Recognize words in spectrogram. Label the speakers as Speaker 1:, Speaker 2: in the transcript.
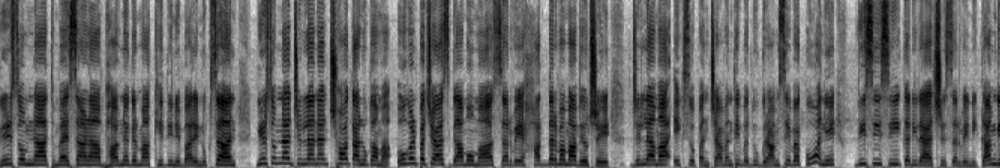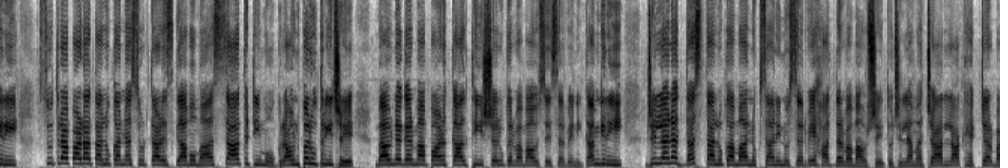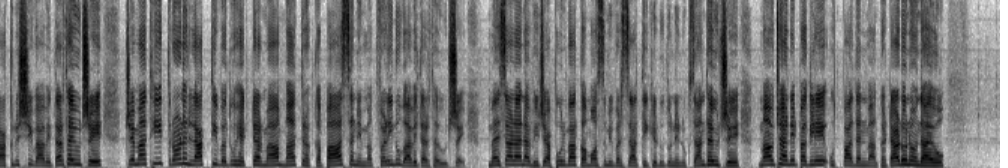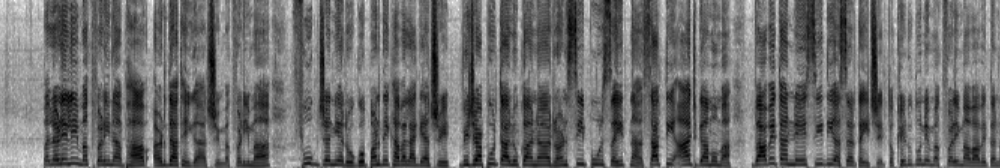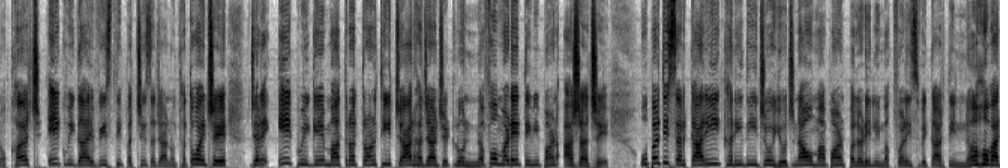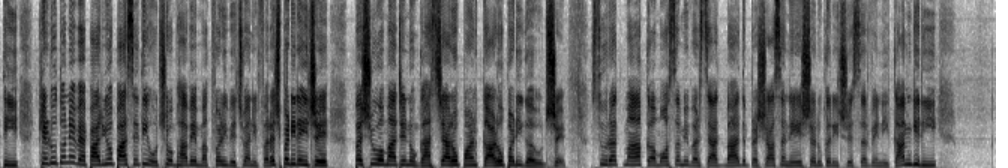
Speaker 1: ગીર સોમનાથ, મહેસાણા, ભાવનગરમાં ખેતીને ભારે નુકસાન. ગીર સોમનાથ જિલ્લાના છ તાલુકામાં ઓગણપચાસ ગામોમાં સર્વે હાથ ધરવામાં આવ્યો છે. જિલ્લામાં એકસો પંચાવનથી વધુ ગ્રામસેવકો અને વીસીસી કરી રહ્યા છે સર્વેની કામગીરી. સૂત્રાપાડા તાલુકાના સુડતાળીસ ગામોમાં સાત ટીમો ગ્રાઉન્ડ પર ઉતરી છે. ભાવનગરમાં પણ કાલથી શરૂ કરવામાં આવશે સર્વેની કામગીરી. જિલ્લાના દસ તાલુકામાં નુકસાનીનું સર્વે હાથ ધરવામાં આવશે. તો જિલ્લામાં ચાર લાખ હેક્ટરમાં કૃષિ વાવેતર થયું છે. જેમાંથી ત્રણ લાખથી વધુ હેક્ટરમાં માત્ર કપાસ અને મગફળીનું વાવેતર થયું છે. મહેસાણાના વિજાપુરમાં કમોસમી વરસાદથી ખેડૂતોને નુકસાન થયું છે. માવઠાને પગલે ઉત્પાદનમાં ઘટાડો નોંધાયો. પલળેલી મગફળીના ભાવ અડધા થઈ ગયા છે. મગફળીમાં ફૂગજન્ય રોગો પણ દેખાવા લાગ્યા છે. વિજાપુર તાલુકાના રણસીપુર સહિતના સાતથી આઠ ગામોમાં વાવેતરને સીધી અસર થઈ છે. તો ખેડૂતોને મગફળીમાં વાવેતરનો ખર્ચ એક વીઘાએ વીસથી પચીસ હજારનો થતો હોય છે. જ્યારે એક વીઘે માત્ર ત્રણથી ચાર હજાર જેટલો નફો મળે તેવી પણ આશા છે. ઉપરથી સરકારી ખરીદી જો યોજનાઓમાં પણ પલળેલી મગફળી સ્વીકારતી ન હોવાથી ખેડૂતોને વેપારીઓ પાસેથી ઓછો ભાવે મગફળી વેચવાની ફરજ પડી રહી છે. પશુઓ માટેનો ઘાસચારો પણ કાળો પડી ગયો છે. સુરતમાં કમોસમી વરસાદ બાદ પ્રશાસને શરૂ કરી છે સર્વેની કામગીરી.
